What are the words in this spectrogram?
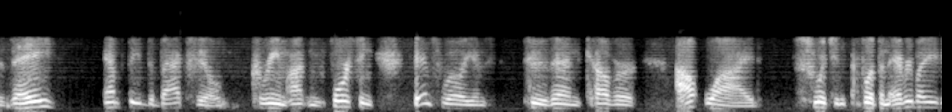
They emptied the backfield, Kareem Hunt, and forcing Vince Williams to then cover out wide, switching, flipping everybody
